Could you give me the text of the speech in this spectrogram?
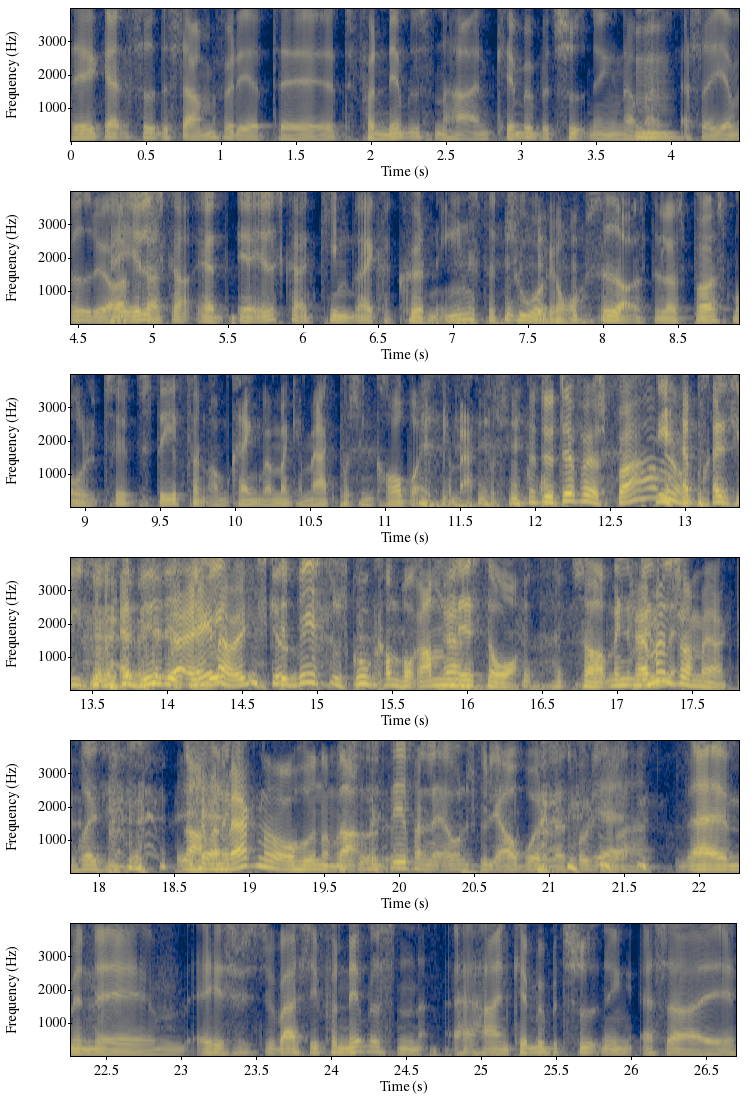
det er ikke altid det samme, fordi at øh, fornemmelsen har en kæmpe betydning. Når man, mm. Altså, jeg ved det jo jeg også. Elsker, at, jeg, jeg elsker, at Kim, der ikke har kørt den eneste tur i år, sidder og stiller spørgsmål til Stefan omkring, hvad man kan mærke på sin krop og ikke kan mærke på sin krop. det er derfor, jeg spørger ham jo. Ja, præcis. Du kan vide det til, hvis, ikke til hvis du skulle komme på rammen ja. næste år. Så, men, kan men, man så mærke det? Præcis. Nå, kan man mærke noget overhovedet, når man Nå, sidder men Stefan, undskyld, jeg afbryder. Lad os få det ja, ja, men øh, jeg synes, bare sige, fornemmelsen har en kæmpe betydning. Altså, øh,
